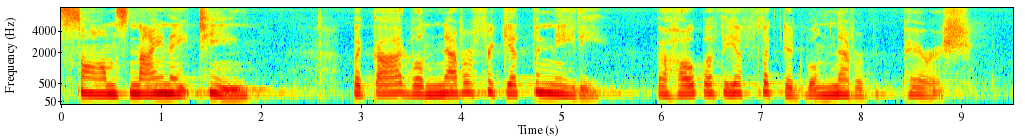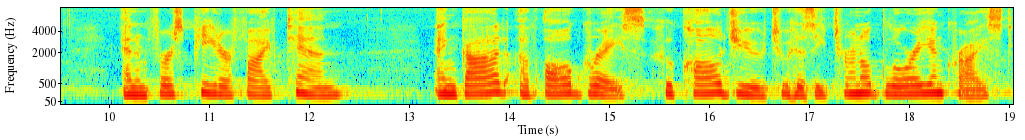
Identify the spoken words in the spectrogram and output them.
Psalms 9:18 But God will never forget the needy. The hope of the afflicted will never perish. And in 1 Peter 5:10 and God of all grace who called you to his eternal glory in Christ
